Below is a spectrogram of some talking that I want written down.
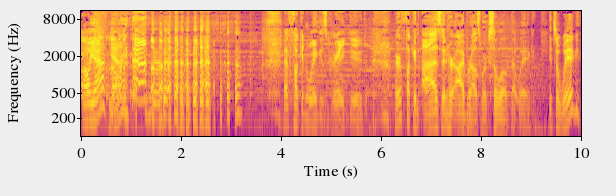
Oh yeah. Yeah. That fucking wig is great, dude. Her fucking eyes and her eyebrows work so well with that wig. It's a wig.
